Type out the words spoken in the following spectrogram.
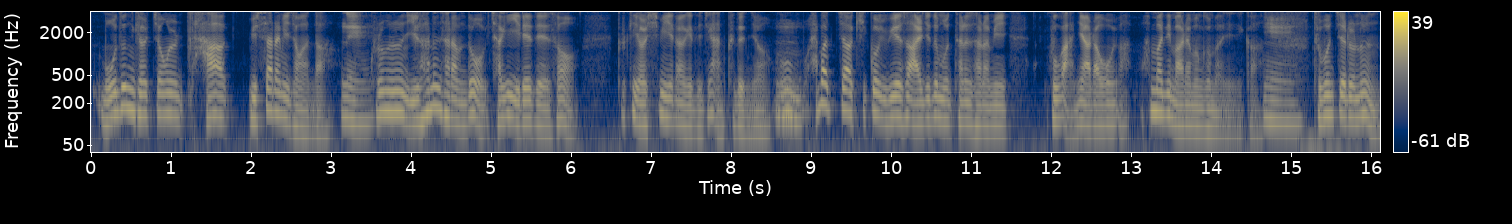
모든 결정을 다 윗사람이 정한다. 네. 그러면 일하는 사람도 자기 일에 대해서 그렇게 열심히 일하게 되지 않거든요. 음. 뭐 해봤자 기껏 위에서 알지도 못하는 사람이 그거 아니야라고 한마디 말하면 그만이니까. 예. 두 번째로는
